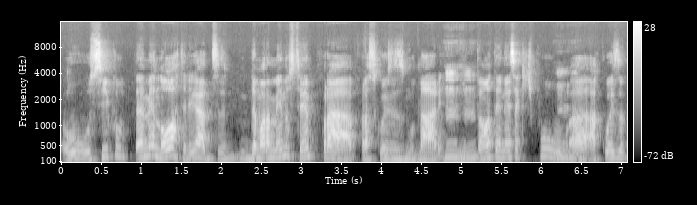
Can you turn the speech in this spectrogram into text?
o, ciclo é menor, tá ligado? Demora menos tempo para as coisas mudarem. Uhum. Então a tendência é que, tipo, uhum. a, a, coisa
